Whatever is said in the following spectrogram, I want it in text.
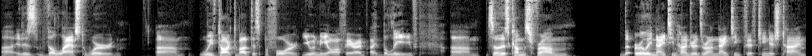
Uh, it is the last word. Um, we've talked about this before, you and me off air, I, I believe. Um, so this comes from the early 1900s, around 1915 ish time,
